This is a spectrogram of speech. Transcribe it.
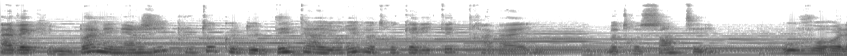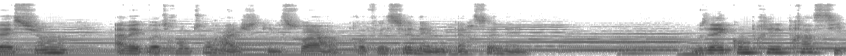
avec une bonne énergie plutôt que de détériorer votre qualité de travail, votre santé ou vos relations avec votre entourage, qu'il soit professionnel ou personnel. Vous avez compris le principe.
